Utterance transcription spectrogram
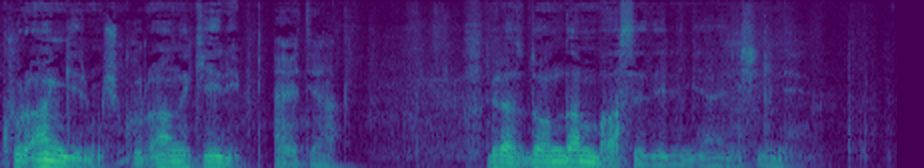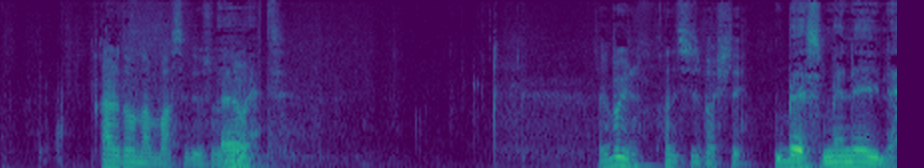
Kur'an girmiş. Kur'an-ı Kerim. Evet ya. Biraz da ondan bahsedelim yani şimdi. Erdoğan'dan bahsediyorsunuz değil mi? Evet. E, buyurun hadi siz başlayın. Besmele ile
